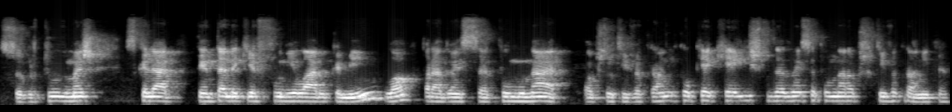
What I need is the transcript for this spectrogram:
sobre tudo, mas se calhar tentando aqui afunilar o caminho logo para a doença pulmonar obstrutiva crónica, o que é que é isto da doença pulmonar obstrutiva crónica?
